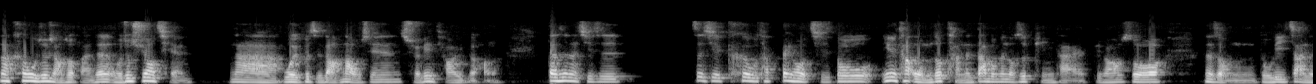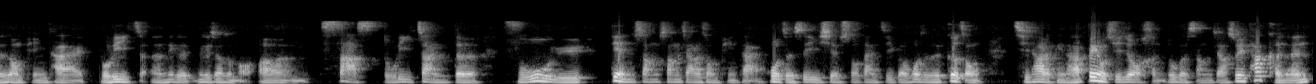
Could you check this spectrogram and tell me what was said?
那客户就想说，反正我就需要钱，那我也不知道，那我先随便挑一个好了。但是呢，其实这些客户他背后其实都，因为他我们都谈的大部分都是平台，比方说那种独立站的这种平台，独立站呃那个那个叫什么呃 SaaS 独立站的服务于。电商商家的这种平台，或者是一些收单机构，或者是各种其他的平台，它背后其实有很多个商家，所以他可能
